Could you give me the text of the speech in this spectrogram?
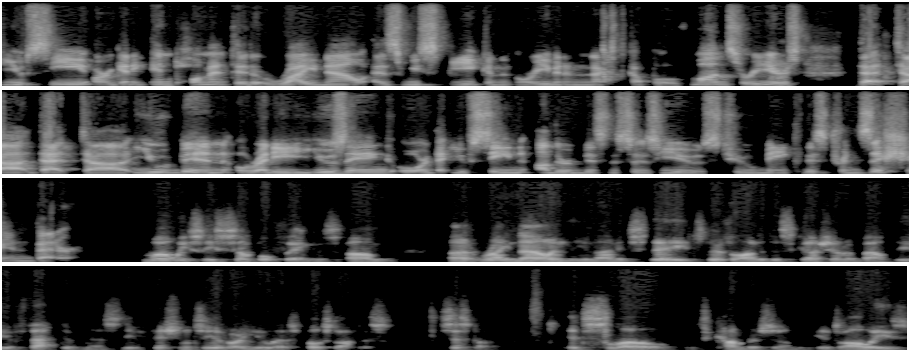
you see are getting implemented right now as we speak, and or even in the next couple of months or years? That uh, that uh, you've been already using, or that you've seen other businesses use to make this transition better. Well, we see simple things. Um, uh, right now in the United States, there's a lot of discussion about the effectiveness, the efficiency of our U.S. post office system. It's slow, it's cumbersome, it's always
